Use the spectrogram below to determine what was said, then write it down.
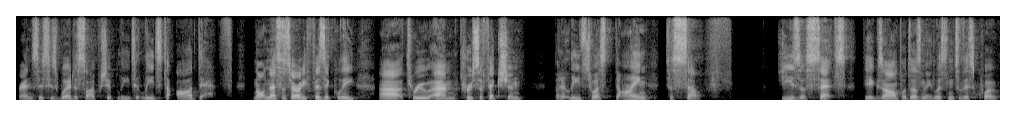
Friends, this is where discipleship leads. It leads to our death, not necessarily physically uh, through um, crucifixion, but it leads to us dying to self. Jesus sets the example, doesn't he? Listen to this quote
